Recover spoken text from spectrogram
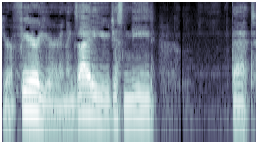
you're in fear, you're in anxiety, you just need that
